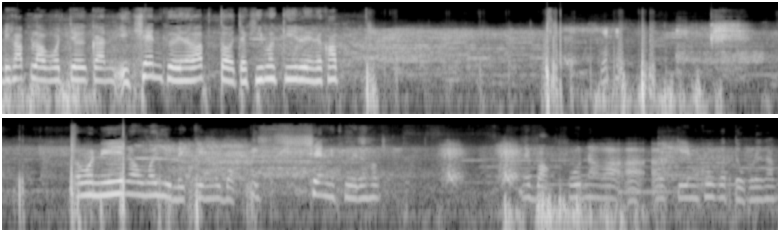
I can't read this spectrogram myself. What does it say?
สวัสดีครับ เรามาเจอกันอีกเช่นเคยนะครับ ต่อจากคลิปเมื่อกี้เลยนะครับ แล้ววันนี้เรามาอยู่ในเกมในบอกอีกเช่นเคยนะครับ ในบอกฟูดนะครับอ่าอ่าเกมคู่กระตุกเลยครับ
